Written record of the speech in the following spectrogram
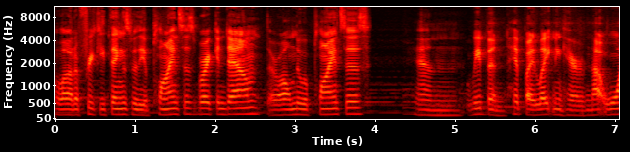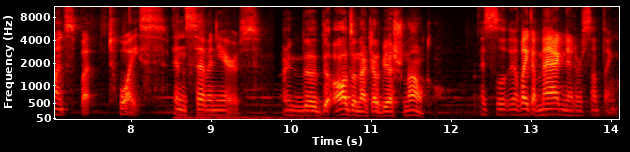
A lot of freaky things with the appliances breaking down. They're all new appliances. And we've been hit by lightning here not once, but twice in seven years. I mean, the, the odds on that gotta be astronomical. It's like a magnet or something.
